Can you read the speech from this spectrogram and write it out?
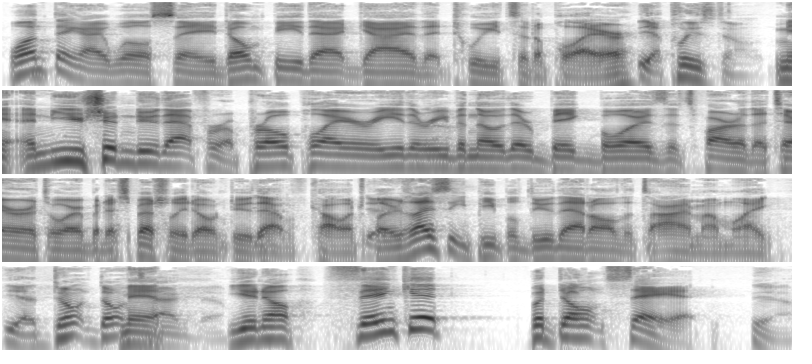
one thing I will say, don't be that guy that tweets at a player. yeah, please don't. Yeah, and you shouldn't do that for a pro player either, even though they're big boys. It's part of the territory, but especially don't do that with college players. I see people do that all the time. I'm like, Yeah, don't don't man, tag them. you know, think it, but don't say it. Yeah.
